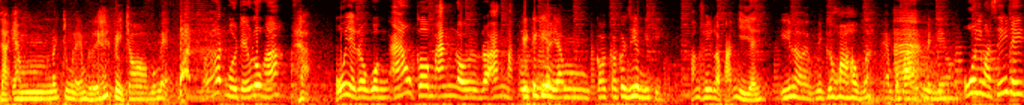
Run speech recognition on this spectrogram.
Dạ em nói chung là em gửi hết về cho bố mẹ. Gửi hết 10 triệu luôn hả? Dạ. Ủa vậy rồi quần áo cơm ăn rồi rồi ăn mặc cái cái kia em có có có riêng với chị? Khoản riêng là khoản gì vậy? Ý là bên cái hoa hồng á em có À. bán bên kia ủa nhưng mà xí đi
